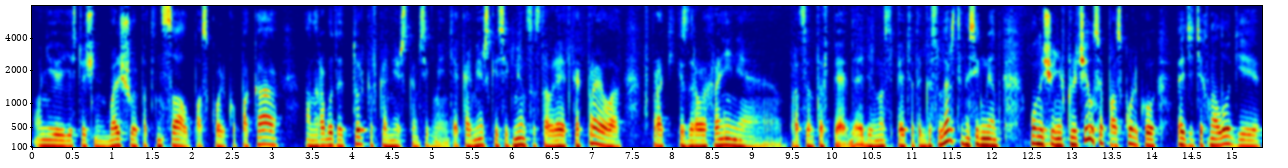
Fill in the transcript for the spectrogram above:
У нее есть очень большой потенциал, поскольку пока она работает только в коммерческом сегменте, а коммерческий сегмент составляет, как правило, в практике здравоохранения процентов 5, да, 95 – это государственный сегмент. Он еще не включился, поскольку эти технологии,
